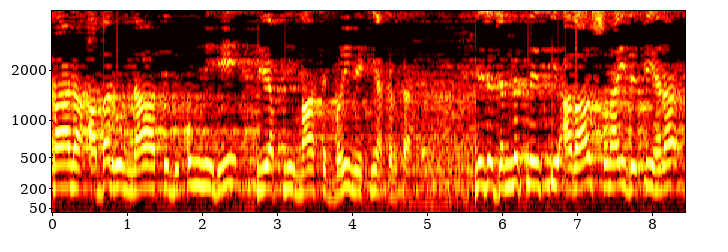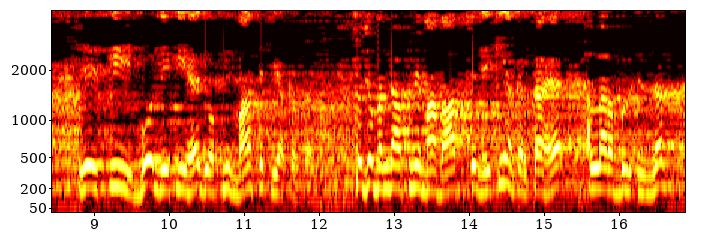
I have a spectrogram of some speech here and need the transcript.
کانا ابر الناس امی ہی یہ اپنی ماں سے بڑی نیکیاں کرتا ہے۔ یہ جو جنت میں اس کی آواز سنائی دیتی ہے نا، یہ اس کی وہ نیکی ہے جو اپنی ماں سے کیا کرتا ہے۔ تو جو بندہ اپنے ماں باپ سے نیکیاں کرتا ہے، اللہ رب العزت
